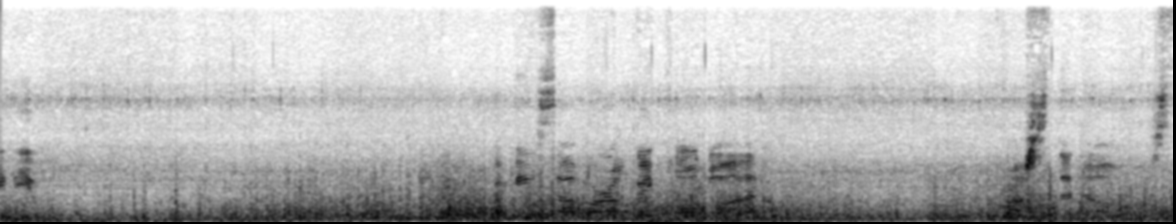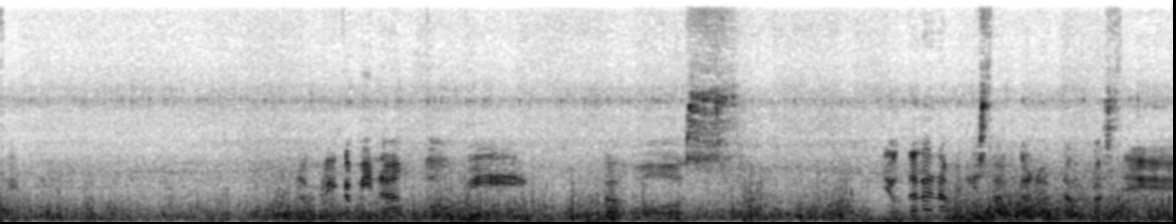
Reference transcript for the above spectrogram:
video. Nandito kami sa Barangay Pogon. Mindanao City. Nabili kami ng tubig. Tapos, yung dala namin isang galon lang kasi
